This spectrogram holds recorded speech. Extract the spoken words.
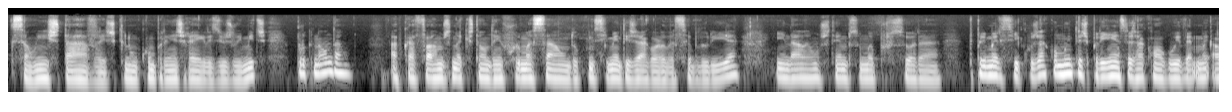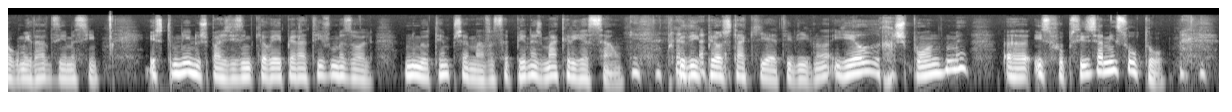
que são instáveis, que não cumprem as regras e os limites porque não dão. Há bocado falámos na questão da informação, do conhecimento e já agora da sabedoria, e ainda há uns tempos uma professora de primeiro ciclo, já com muita experiência, já com alguma idade, dizia-me assim: Este menino, os pais dizem-me que ele é hiperativo, mas olha, no meu tempo chamava-se apenas má criação. Porque eu digo para ele estar quieto e digo, não? E ele responde-me, uh, e se for preciso, já me insultou.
